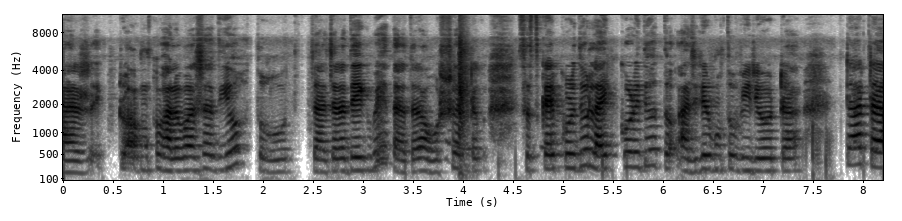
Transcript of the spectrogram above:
আর একটু আমাকে ভালোবাসা দিও। তো যারা যারা দেখবে, তারা তারা অবশ্যই একটা সাবস্ক্রাইব করে দিও লাইক করে দিও। তো আজকের মতো ভিডিওটা টাটা!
